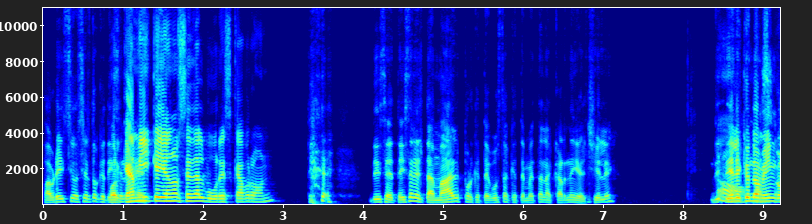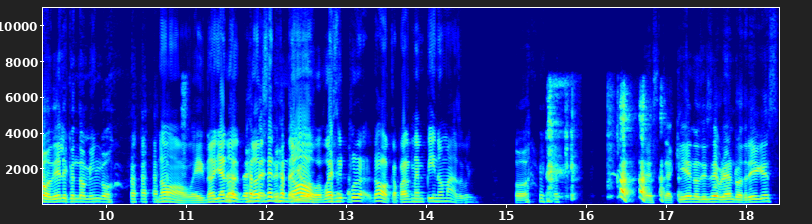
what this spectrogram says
Fabricio, ¿es cierto que te Porque dicen a mí el- que yo no sé de albures, cabrón. Dice, ¿te dicen el tamal porque te gusta que te metan la carne y el chile? Di- No, dile que un domingo, dile que un domingo. No, güey, no, ya no, no, Déjate- no, ayudo. voy a decir pura, no, capaz me empino más, güey. este, aquí nos dice Brian Rodríguez.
